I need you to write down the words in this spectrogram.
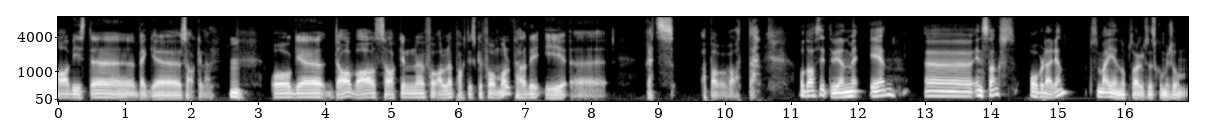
avviste begge sakene. Mm. Og eh, da var saken for alle praktiske formål ferdig i eh, rettsapparatet. Og da sitter vi igjen med én eh, instans over der igjen, som er Gjenopptakelseskommisjonen.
